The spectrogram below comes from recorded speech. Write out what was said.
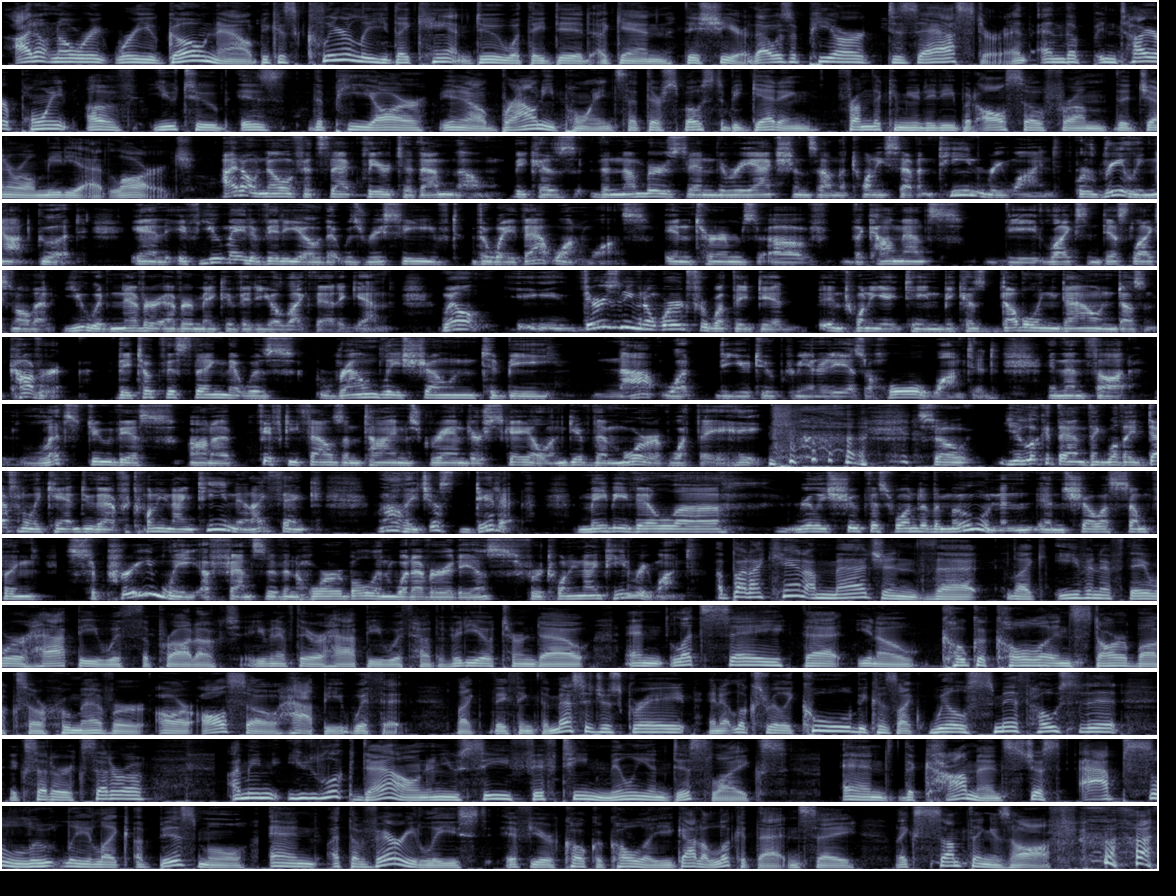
I don't know where, where you go now because clearly they can't do what they did again this year. That was a PR disaster. And and the entire point of YouTube is the PR, you know, brownie points that they're supposed to be getting from the community but also from the general media at large. I don't know if it's that clear to them, though, because the numbers and the reactions on the 2017 rewind were really not good. And if you made a video that was received the way that one was, in terms of the comments, the likes and dislikes, and all that, you would never ever make a video like that again. Well, there isn't even a word for what they did in 2018 because doubling down doesn't cover it. They took this thing that was roundly shown to be not what the YouTube community as a whole wanted, and then thought, let's do this on a 50,000 times grander scale and give them more of what they hate. so you look at that and think, well, they definitely can't do that for 2019. And I think, well, they just did it. Maybe they'll, uh, really shoot this one to the moon and, and show us something supremely offensive and horrible and whatever it is for 2019 Rewind. Uh, but I can't imagine that, like, even if they were happy with the product, even if they were happy with how the video turned out, and let's say that, you know, Coca Cola and Starbucks or whomever are also happy with it. Like they think the message is great and it looks really cool because like Will Smith hosted it, et cetera, et cetera. I mean, you look down and you see 15 million dislikes and the comments just absolutely like abysmal. And at the very least, if you're Coca Cola, you got to look at that and say, like, something is off.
